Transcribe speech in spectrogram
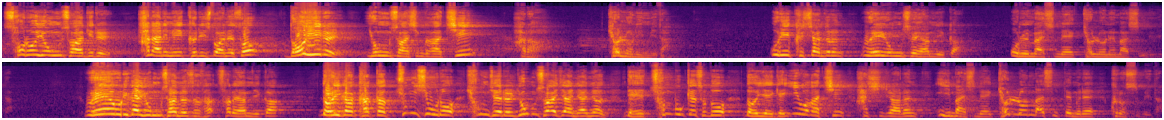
서로 용서하기를 하나님이 그리스도 안에서 너희를 용서하신 것 같이 하라. 결론입니다. 우리 크리스천들은 왜 용서해야 합니까? 오늘 말씀의 결론의 말씀입니다. 왜 우리가 용서하면서 사, 살아야 합니까? 너희가 각각 중심으로 형제를 용서하지 않으면 내 천부께서도 너희에게 이와 같이 하시리라는 이 말씀의 결론 말씀 때문에 그렇습니다.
